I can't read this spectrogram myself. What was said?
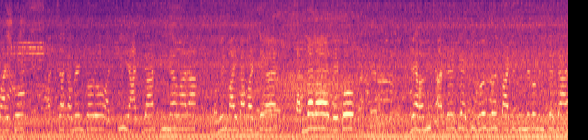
भाई को अच्छा कमेंट करो, अच्छी यादगार सीन है हमारा। समीर भाई का बर्थडे है, संदल है, देखो। ये हम ही चाहते हैं कि ऐसी रोज रोज पार्टी सुनने को मिलते जाए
